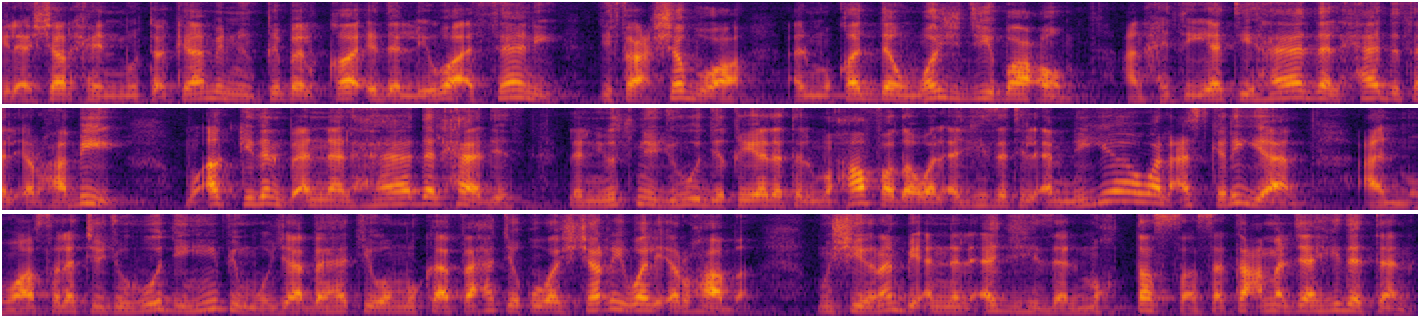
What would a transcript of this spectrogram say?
إلى شرح متكامل من قبل قائد اللواء الثاني دفاع شبوة المقدم وجدي باعوم عن حيثيات هذا الحادث الإرهابي مؤكدا بأن هذا الحادث لن يثني جهود قيادة المحافظة والأجهزة الأمنية والعسكرية عن مواصلة جهوده في مجابهة ومكافحة قوى الشر والإرهاب مشيرا بأن الأجهزة المختصة ستعمل جاهدة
